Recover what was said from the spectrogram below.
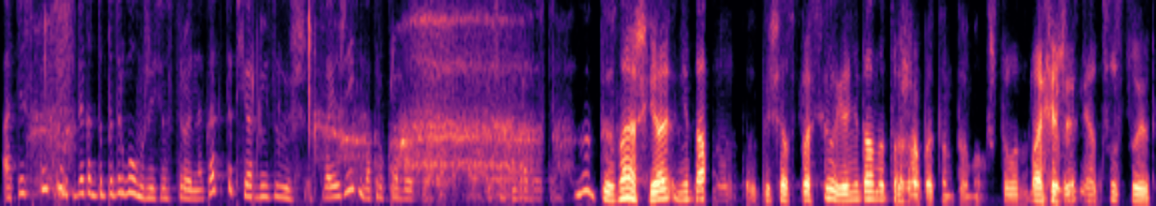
А ты скульптор, у тебя как-то по-другому жизнь устроена. Как ты вообще организуешь свою жизнь вокруг работы, с учетом работы? Ну, ты знаешь, я недавно, ты сейчас спросил, я недавно тоже об этом думал, что вот в моей жизни отсутствует,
